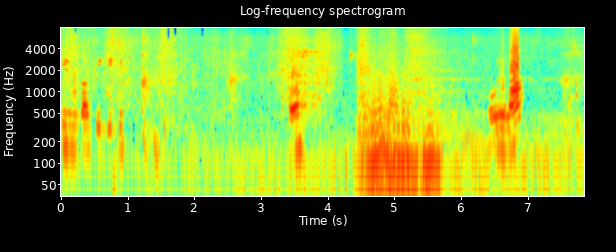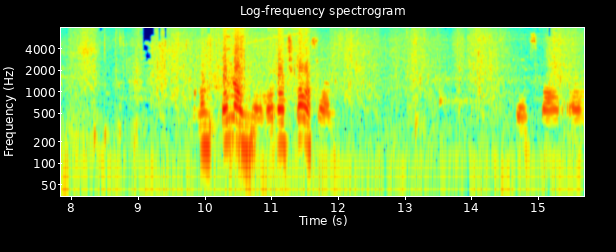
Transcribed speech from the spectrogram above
Gir buradan gir gir gir. Oh. Ne oluyor lan? Ulan gitmem lazım benim. Oradan çıkamaz yani. Space bar on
